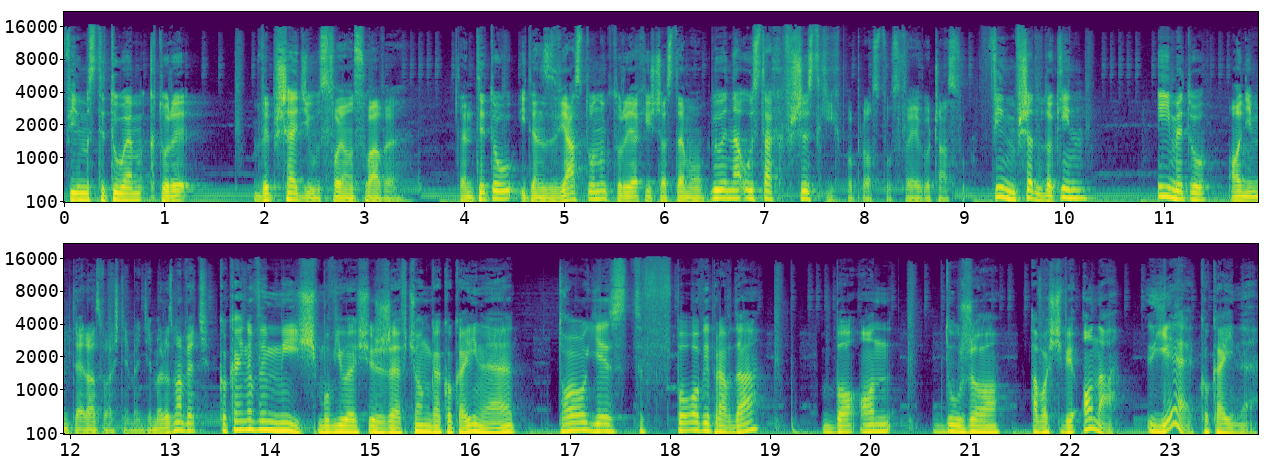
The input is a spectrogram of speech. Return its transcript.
Film z tytułem, który wyprzedził swoją sławę. Ten tytuł i ten zwiastun, który jakiś czas temu były na ustach wszystkich po prostu swojego czasu. Film wszedł do kin i my tu o nim teraz właśnie będziemy rozmawiać. Kokainowy miś, mówiłeś, że wciąga kokainę. To jest w połowie prawda, bo on dużo, a właściwie ona je kokainę.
